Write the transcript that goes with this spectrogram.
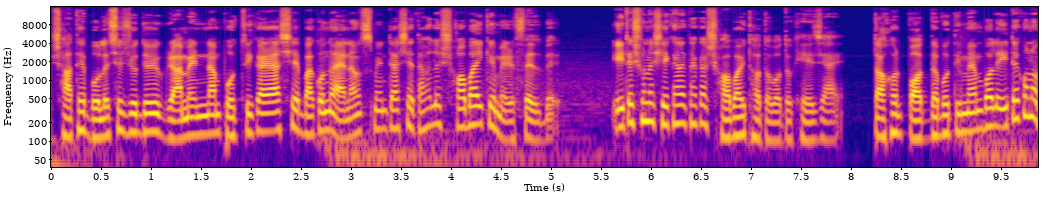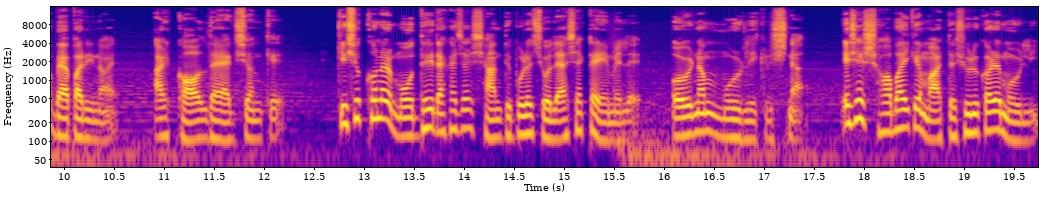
সাথে বলেছে যদি ওই গ্রামের নাম পত্রিকায় আসে বা কোনো অ্যানাউন্সমেন্ট আসে তাহলে সবাইকে মেরে ফেলবে। এটা শুনে সেখানে থাকা সবাই থতবত খেয়ে যায়। তখন পদ্মাবতী ম্যাম বলে, এটা কোনো ব্যাপারই নয়। আর কল দেয় একজনকে। কিছুক্ষণের মধ্যেই দেখা যায় শান্তিপুরে চলে আসে একটা এমএলএ। ওর নাম মুরলী কৃষ্ণা এসে সবাইকে মারতে শুরু করে মুরলী।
